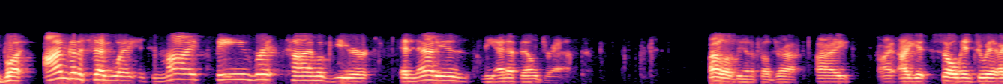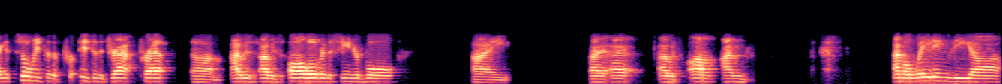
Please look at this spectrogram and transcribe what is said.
but I'm going to segue into my favorite time of year, and that is the NFL draft. I love the NFL draft. I I, I get so into it. I get so into the into the draft prep. Um, I was I was all over the Senior Bowl. I I I I was um, I'm I'm awaiting the uh,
